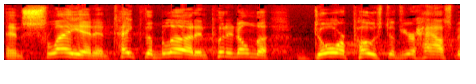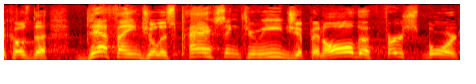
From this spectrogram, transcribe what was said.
and slay it and take the blood and put it on the doorpost of your house because the death angel is passing through Egypt and all the firstborn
